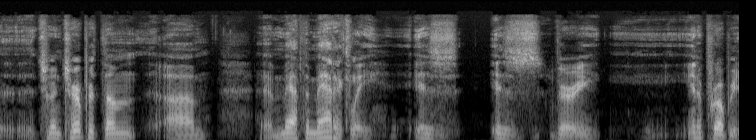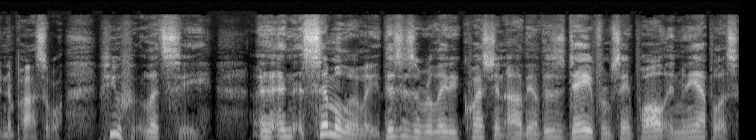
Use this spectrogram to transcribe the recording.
uh, to interpret them um, mathematically is is very inappropriate and impossible. Phew, let's see. And, similarly, this is a related question. Uh, this is Dave from St. Paul in Minneapolis.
